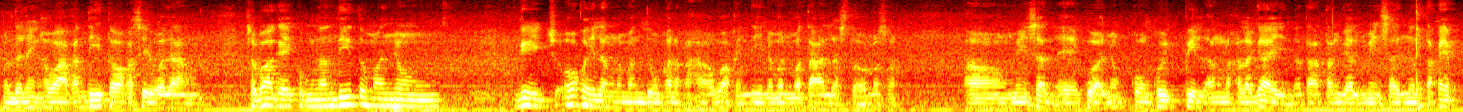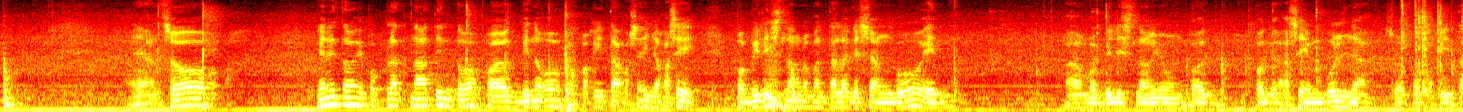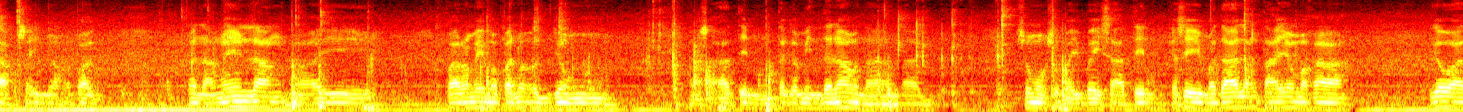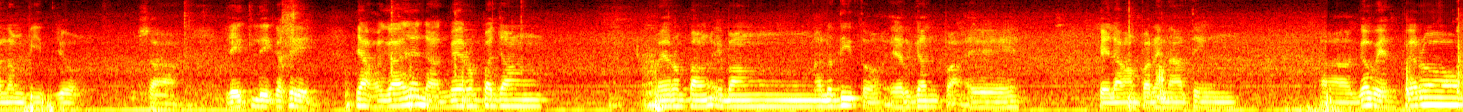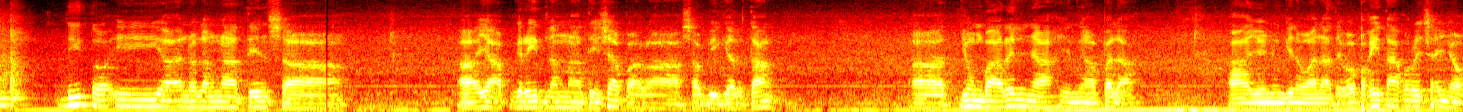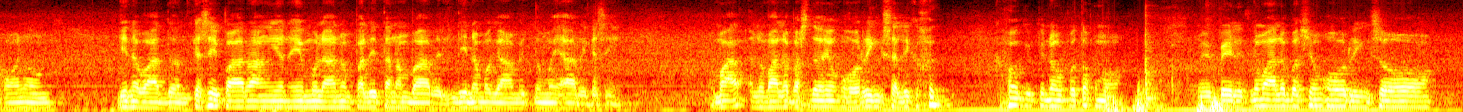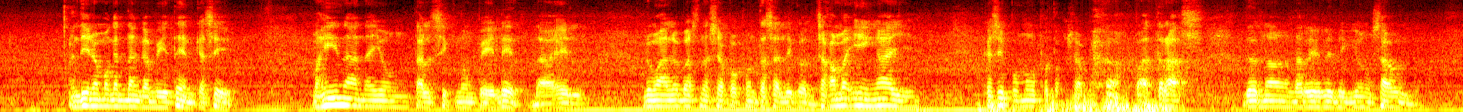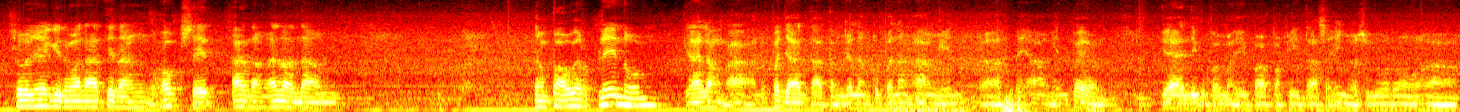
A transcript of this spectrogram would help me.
Madaling hawakan dito kasi walang sa bagay, kung nandito man yung gauge, okay lang naman doon ka nakahawak. Hindi naman matalas to. Mas, ang minsan, eh, kuha, yung, kung quick fill ang nakalagay, natatanggal minsan yung takip. Ayan. So, ganito, ipoplat natin to. Pag binuo, papakita ko sa inyo kasi mabilis lang naman talaga siyang buuin. Ah, mabilis lang yung pag pag-assemble niya. So, papakita ko sa inyo kapag wala, ngayon lang ay para may mapanood yung ano, sa atin mga taga Mindanao na nag sumusubaybay sa atin kasi madalang tayo makagawa ng video sa lately kasi yan kagaya niyan meron pa diyang meron pang ibang ano dito airgun pa eh kailangan pa rin nating ah, gawin pero dito i ano lang natin sa ah, i-upgrade lang natin siya para sa bigger tank At yung barrel niya, yun nga pala, ah yun yung ginawa natin. Papakita ko rin sa inyo kung anong ginawa doon. Kasi parang yun ay mula nung palitan ng barrel, hindi na magamit ng may-ari kasi uma- lumalabas daw yung o-ring sa likod. Kapag pinuputok mo, may pellet, lumalabas yung o-ring. So, hindi na magandang gamitin kasi mahina na yung talsik ng pellet dahil lumalabas na siya papunta sa likod. Tsaka maingay kasi pumuputok siya pa, patras. Doon na naririnig yung sound. So, yun ginawa natin ng offset, ah, ng ano, ng ng power plenum. Kaya lang, ah, ano pa dyan, tatanggalan ko pa ng hangin. At may hangin pa yon Kaya hindi ko pa maipapakita sa inyo. Siguro, ah,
